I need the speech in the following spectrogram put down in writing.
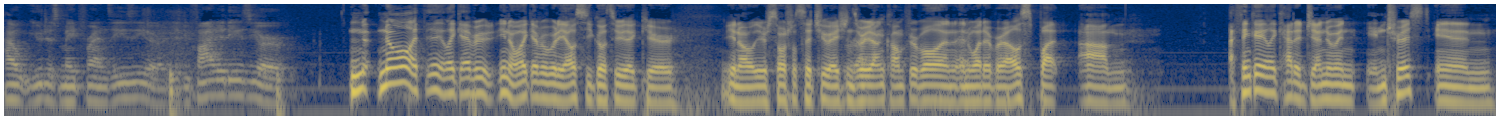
how you just made friends easy, or did you find it easy, or No, I think like every you know like everybody else, you go through like your you know your social situations where you're uncomfortable and, and whatever else. But um, I think I like had a genuine interest in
